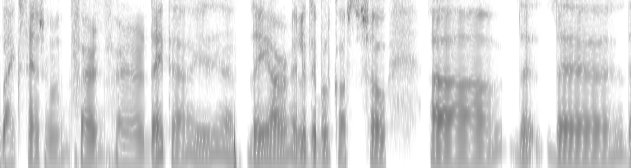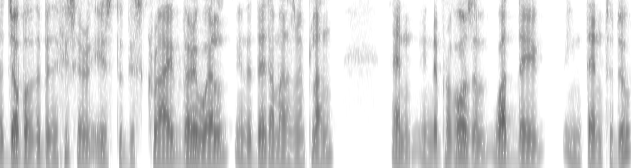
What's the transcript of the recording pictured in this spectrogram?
by extension fair, fair data uh, they are eligible costs so uh, the, the the job of the beneficiary is to describe very well in the data management plan and in the proposal what they intend to do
